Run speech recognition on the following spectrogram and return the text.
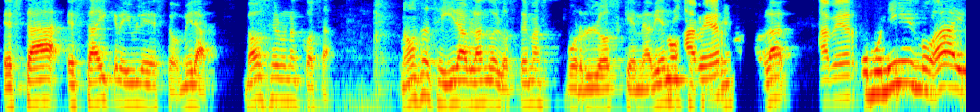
está, está increíble esto. Mira, vamos a hacer una cosa. Vamos a seguir hablando de los temas por los que me habían dicho a ver, hablar. A ver. Comunismo, ay,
